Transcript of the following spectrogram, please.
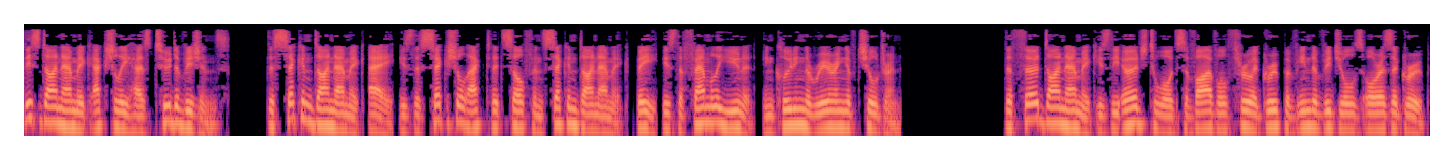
This dynamic actually has two divisions. The second dynamic A is the sexual act itself and second dynamic B is the family unit, including the rearing of children. The third dynamic is the urge toward survival through a group of individuals or as a group.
